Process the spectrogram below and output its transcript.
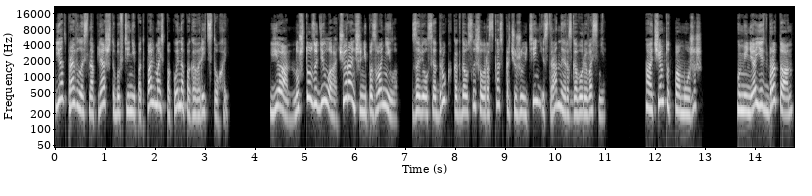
я отправилась на пляж, чтобы в тени под пальмой спокойно поговорить с Тохой. «Ян, ну что за дела? Чего раньше не позвонила?» Завелся друг, когда услышал рассказ про чужую тень и странные разговоры во сне. «А чем тут поможешь?» «У меня есть братан»,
